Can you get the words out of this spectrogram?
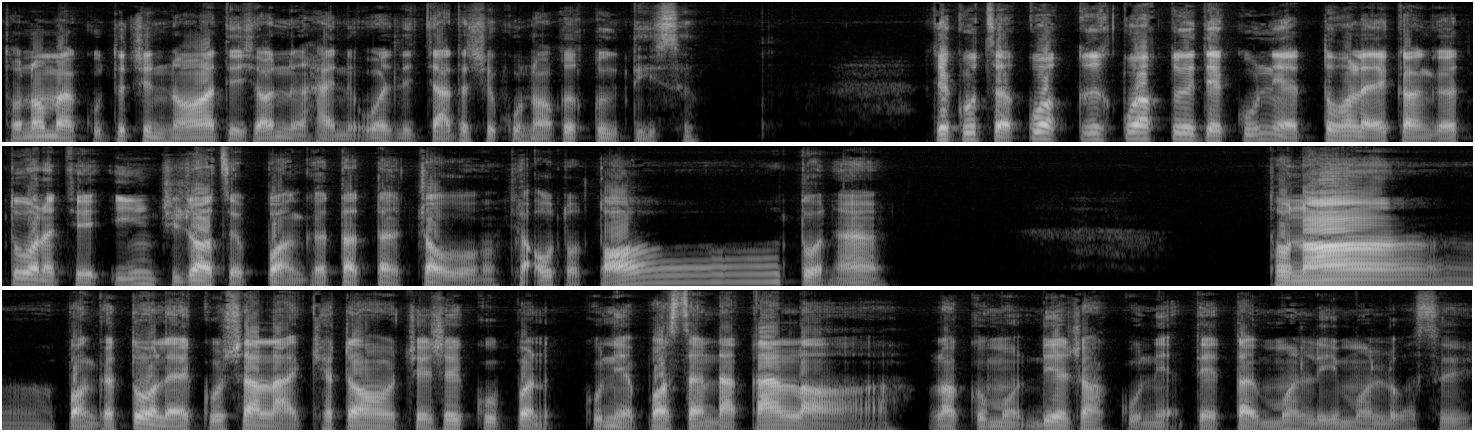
thôi nó mà cụ tức trên nó thì cho nửa hai nửa ủa lý chào tức của nó cứ cứ tí sức chỉ qua qua nè lại cái chỉ chỉ cho cái nè thôi nó bọn cái tua lại cú sa lại khi đó chế sẽ cú bận cú niệm bỏ sang đặc cá lò lò cú một đi ra cú niệm để tới mua lý mua lúa sư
